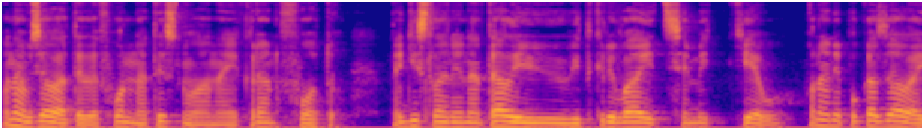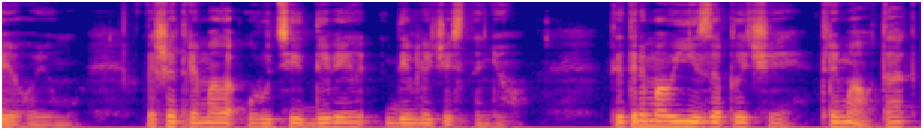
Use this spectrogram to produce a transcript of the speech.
Вона взяла телефон, натиснула на екран фото. Надіслане Наталією відкривається миттєво. Вона не показала його йому, лише тримала у руці, диві, дивлячись на нього. Ти тримав її за плече, тримав, так?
